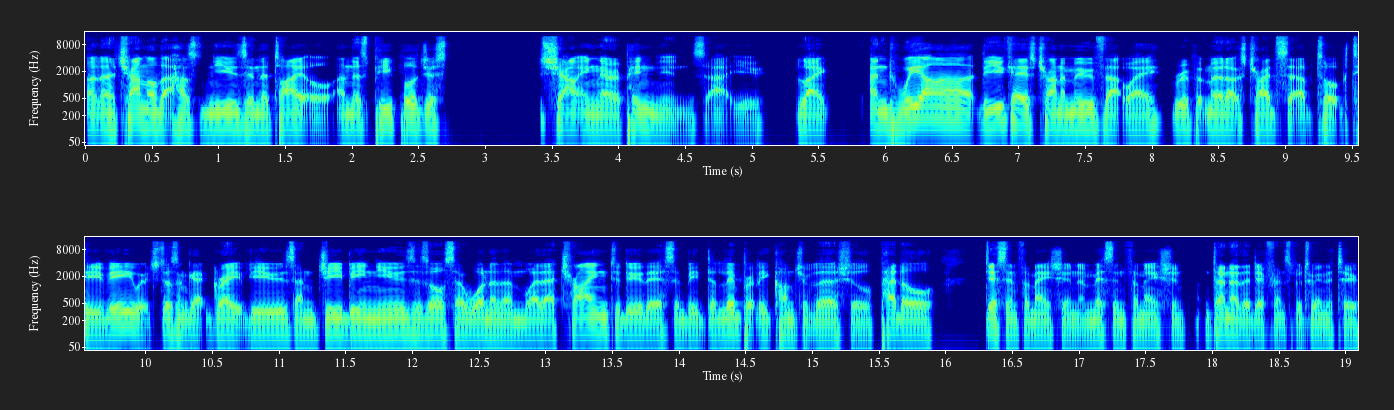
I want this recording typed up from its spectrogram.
on a channel that has news in the title and there's people just shouting their opinions at you. Like, and we are, the UK is trying to move that way. Rupert Murdoch's tried to set up Talk TV, which doesn't get great views. And GB News is also one of them where they're trying to do this and be deliberately controversial, peddle disinformation and misinformation. I don't know the difference between the two.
